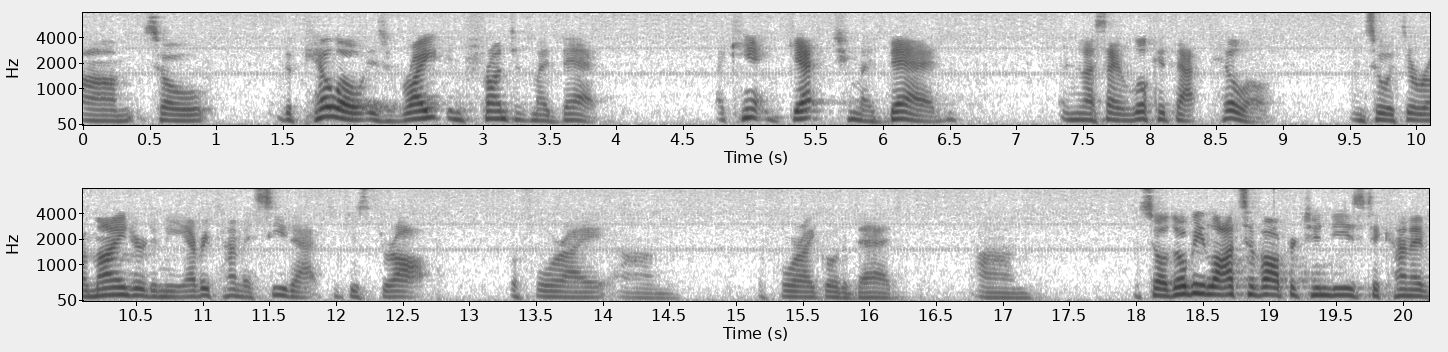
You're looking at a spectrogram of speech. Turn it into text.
um, so the pillow is right in front of my bed. I can't get to my bed unless I look at that pillow. And so it's a reminder to me every time I see that to just drop before I um, before I go to bed. Um, so there'll be lots of opportunities to kind of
